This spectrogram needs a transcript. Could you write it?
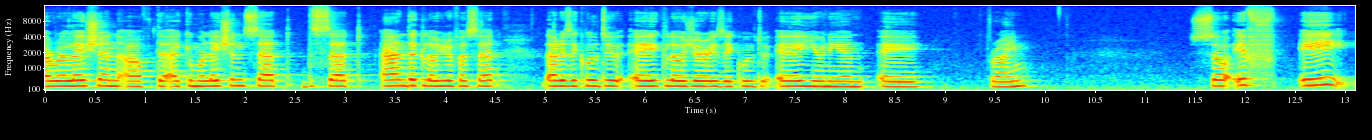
a relation of the accumulation set, the set and the closure of a set that is equal to A closure is equal to A union A prime. So if A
